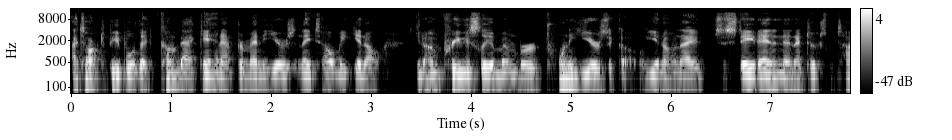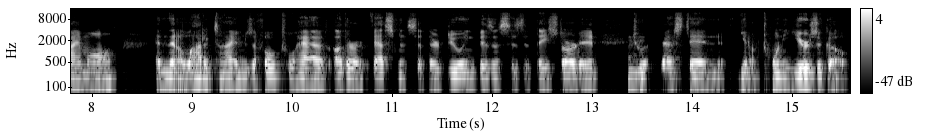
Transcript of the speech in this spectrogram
I talk to people that come back in after many years and they tell me, you know, you know, I'm previously a member 20 years ago, you know, and I just stayed in and then I took some time off. And then a lot of times the folks will have other investments that they're doing, businesses that they started mm-hmm. to invest in, you know, 20 years ago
